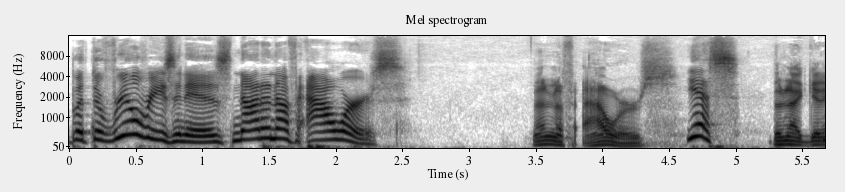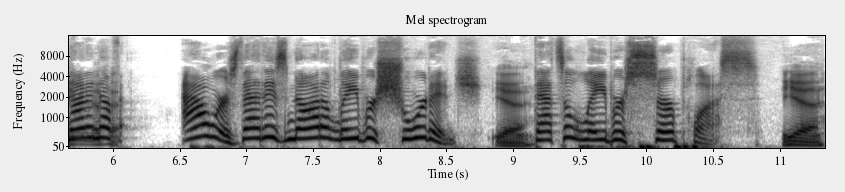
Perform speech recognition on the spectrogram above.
but the real reason is not enough hours. Not enough hours. Yes. They're not getting not enough hours. That is not a labor shortage. Yeah. That's a labor surplus. Yeah.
